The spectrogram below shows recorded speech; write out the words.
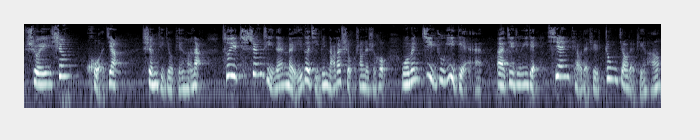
水升火降，身体就平衡了。所以身体呢，每一个疾病拿到手上的时候，我们记住一点。啊，记住一点，先调的是中焦的平衡，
